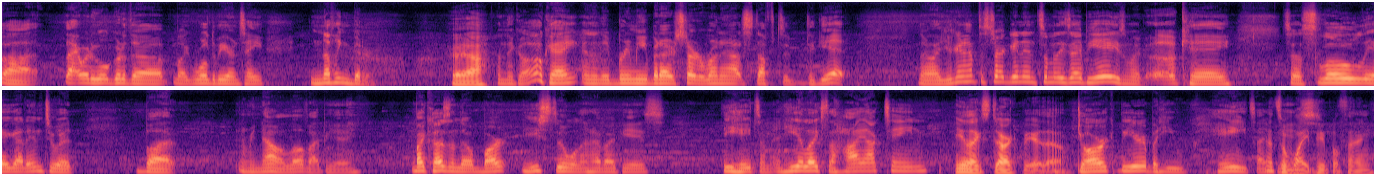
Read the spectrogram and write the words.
uh, I would go go to the like World of Beer and say nothing bitter, Yeah. and they go okay, and then they bring me, but I started running out of stuff to, to get. They're like, you're gonna have to start getting in some of these IPAs. I'm like, okay. So slowly I got into it, but I mean now I love IPA. My cousin though, Bart, he still will not have IPAs. He hates them, and he likes the high octane He likes dark beer though. dark beer, but he hates IPAs. That's a white people thing.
